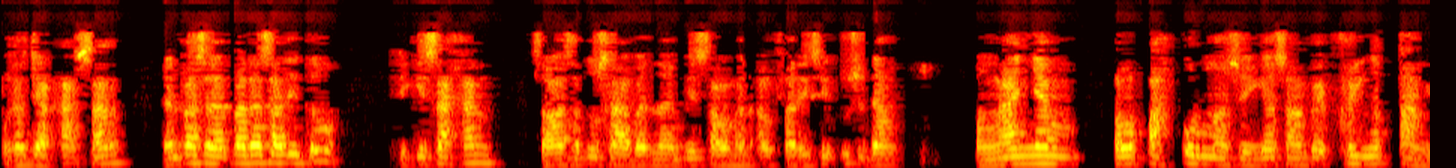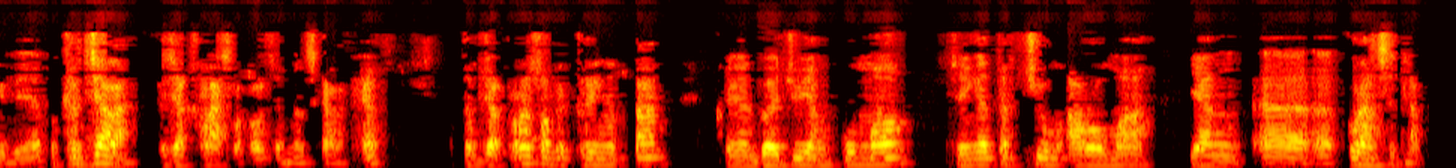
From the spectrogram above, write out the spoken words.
pekerja kasar, dan pada saat itu dikisahkan salah satu sahabat Nabi Salman Al Farisi itu sedang menganyam pelepah kurma sehingga sampai keringetan gitu ya. Bekerja lah, kerja keras lah kalau zaman sekarang ya. Kerja keras sampai keringetan dengan baju yang kumal sehingga tercium aroma yang uh, kurang sedap.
